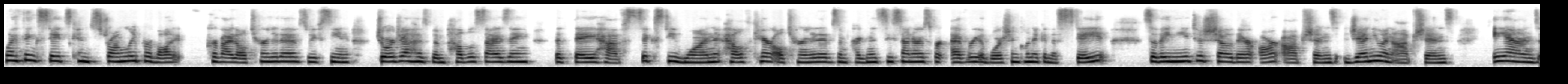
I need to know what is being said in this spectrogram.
Well, I think states can strongly provide provide alternatives. We've seen Georgia has been publicizing that they have 61 healthcare alternatives and pregnancy centers for every abortion clinic in the state. So they need to show there are options, genuine options, and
